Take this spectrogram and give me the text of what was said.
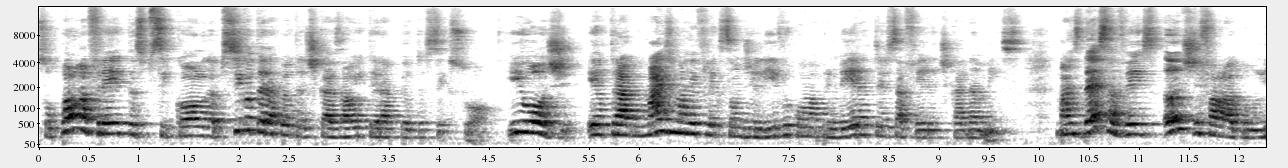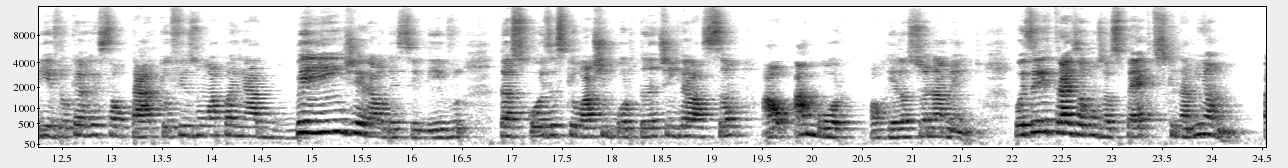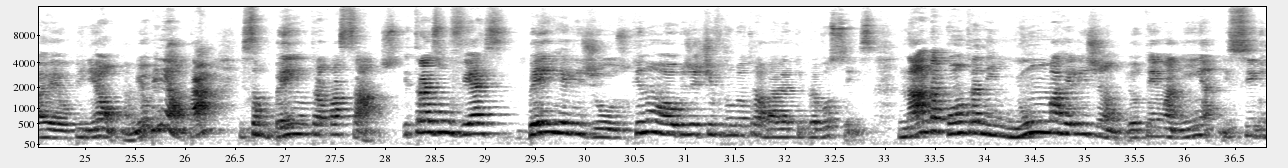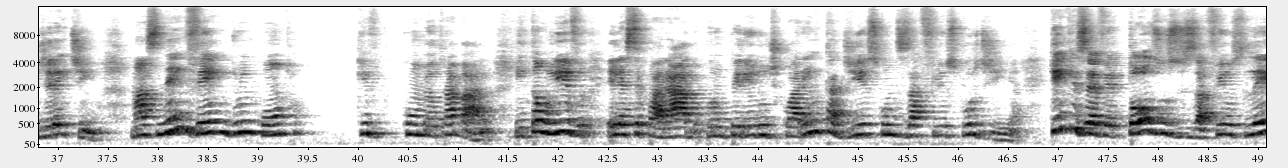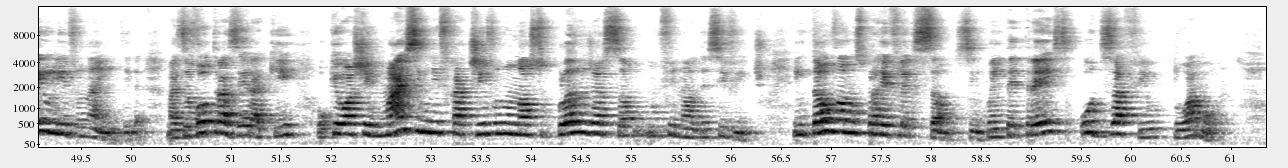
Sou Paula Freitas, psicóloga, psicoterapeuta de casal e terapeuta sexual. E hoje eu trago mais uma reflexão de livro como a primeira terça-feira de cada mês. Mas dessa vez, antes de falar do livro, eu quero ressaltar que eu fiz um apanhado bem geral desse livro, das coisas que eu acho importante em relação ao amor, ao relacionamento. Pois ele traz alguns aspectos que, na minha é, opinião, na minha opinião, tá? Estão bem ultrapassados. E traz um viés bem religioso, que não é o objetivo do meu trabalho aqui para vocês. Nada contra nenhuma religião. Eu tenho a minha e sigo direitinho, mas nem vem do encontro que com o meu trabalho. Então o livro ele é separado por um período de 40 dias com desafios por dia. Quem quiser ver todos os desafios, leia o livro na íntegra. Mas eu vou trazer aqui o que eu achei mais significativo no nosso plano de ação no final desse vídeo. Então vamos para a reflexão 53, o desafio do amor.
